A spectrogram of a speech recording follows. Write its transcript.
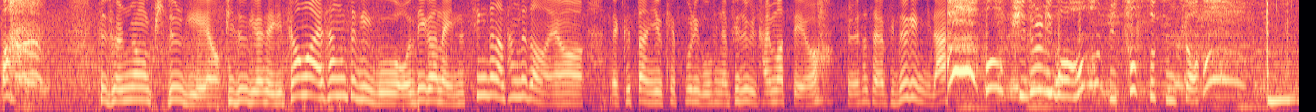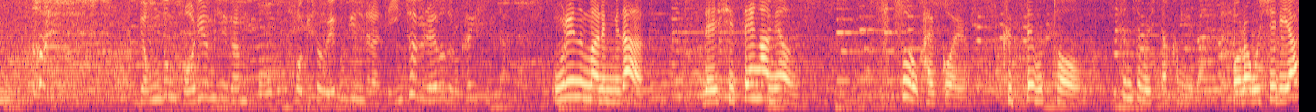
제 별명은 비둘기예요. 비둘기가 되게 평화의 상징이고 어디 가나 있는 친근한 상대잖아요. 네, 그딴 이유 개뿌리고 그냥 비둘기 닮았대요. 그래서 제가 비둘기입니다. 어, 비둘기 봐. 어, 미쳤어, 진짜. 명동 거리 음식을 한번 먹어보고 거기서 외국인들한테 인터뷰를 해보도록 하겠습니다. 우리는 말입니다. 4시 땡 하면 숙소로 갈 거예요. 그때부터 편집을 시작합니다. 뭐라고 시리야?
